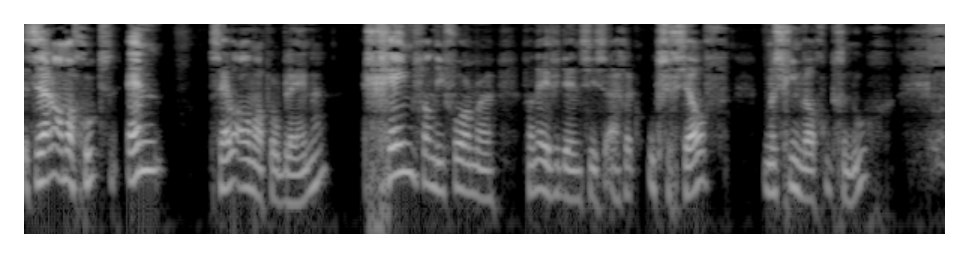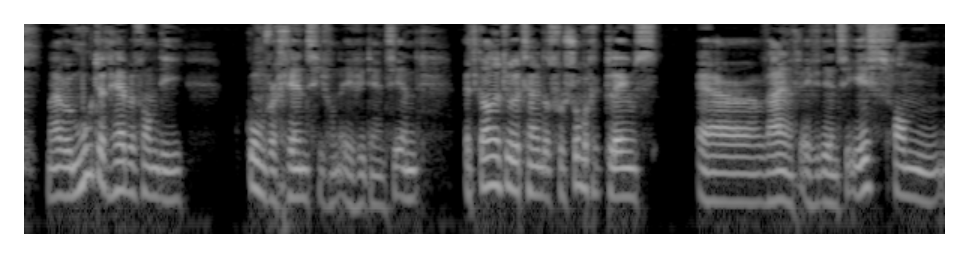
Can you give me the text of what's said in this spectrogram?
ze zijn allemaal goed en ze hebben allemaal problemen. Geen van die vormen van evidentie is eigenlijk op zichzelf misschien wel goed genoeg. Maar we moeten het hebben van die convergentie van evidentie. En het kan natuurlijk zijn dat voor sommige claims er weinig evidentie is van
